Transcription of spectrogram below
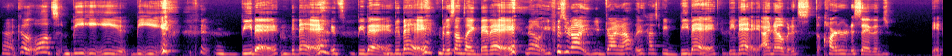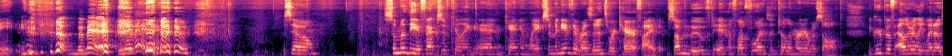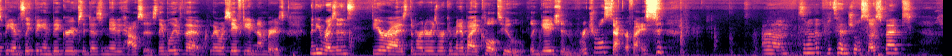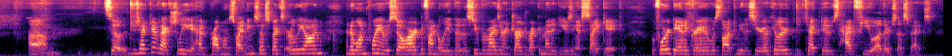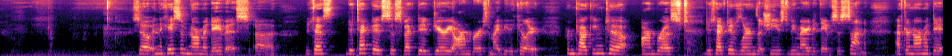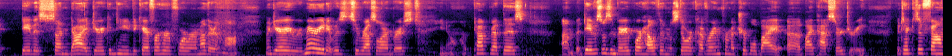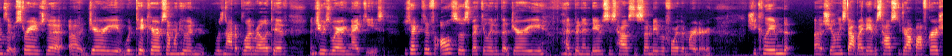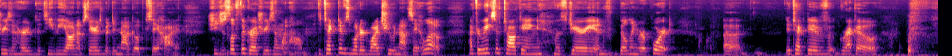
Uh, cool. Well, it's B E E B E. Bebe. Bebe. It's Bebe. Bebe. But it sounds like Bebe. No, because you're not you drawing it out. It has to be Bebe. Bebe. I know, but it's harder to say than just Bebe. Bebe. Bebe. So, some of the effects of killing in Canyon Lake. So many of the residents were terrified. Some moved in with loved ones until the murder was solved. A group of elderly widows began sleeping in big groups in designated houses. They believed that there was safety in numbers. Many residents theorized the murders were committed by a cult who engaged in ritual sacrifice. Um, some of the potential suspects. Um, so the detective actually had problems finding suspects early on, and at one point it was so hard to find a lead that the supervisor in charge recommended using a psychic. Before Dana Gray was thought to be the serial killer, detectives had few other suspects. So, in the case of Norma Davis, uh, detec- detectives suspected Jerry Armbrust might be the killer. From talking to Armbrust, detectives learned that she used to be married to Davis's son. After Norma da- Davis' son died, Jerry continued to care for her former mother-in-law. When Jerry remarried, it was to Russell Armbrust. You know, we talked about this. Um, but Davis was in very poor health and was still recovering from a triple by, uh, bypass surgery. Detective found it was strange that uh, Jerry would take care of someone who had, was not a blood relative, and she was wearing Nikes. Detective also speculated that Jerry had been in Davis's house the Sunday before the murder. She claimed uh, she only stopped by Davis' house to drop off groceries and heard the TV on upstairs, but did not go up to say hi. She just left the groceries and went home. Detectives wondered why she would not say hello. After weeks of talking with Jerry and building a report, uh, Detective Greco,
